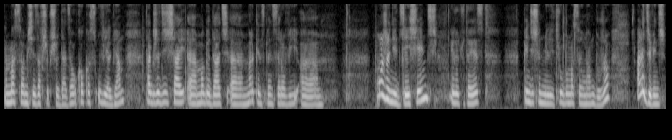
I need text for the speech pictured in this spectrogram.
masła mi się zawsze przydadzą, kokos uwielbiam, także dzisiaj e, mogę dać e, Mark Spencerowi e, może nie 10, ile tutaj jest? 50 ml, bo maseł mam dużo, ale 9.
